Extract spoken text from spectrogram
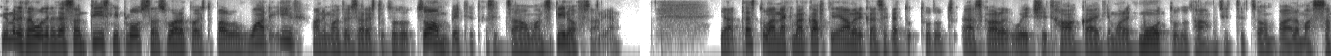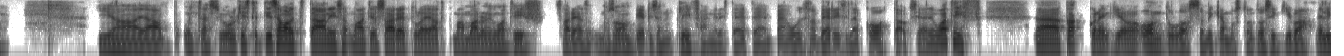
Kymmenettä uutinen tässä on Disney Plusan suoratoistopalvelun What If animaatiosarjasta tutut zombit, jotka sitten saa oman spin-off-sarjan. Ja tästä tullaan näkemään Kapteeni Amerikan sekä tutut Scarlet Witchit, Hawkeye ja monet muut tutut hahmot sitten zombailemassa. Ja, ja tässä julkistettiin samalla, että tämä animaatiosarja tulee jatkamaan Marvelin What If-sarjan zombiepisodin cliffhangerista eteenpäin uusilla verisillä kohtauksilla. Ja What If kakkonenkin on, on tulossa, mikä minusta on tosi kiva, eli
